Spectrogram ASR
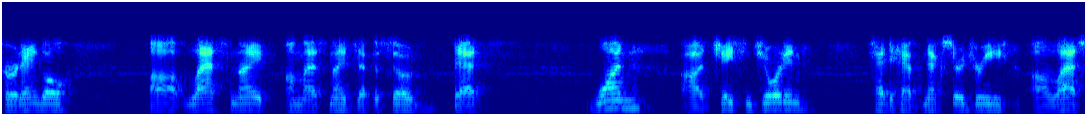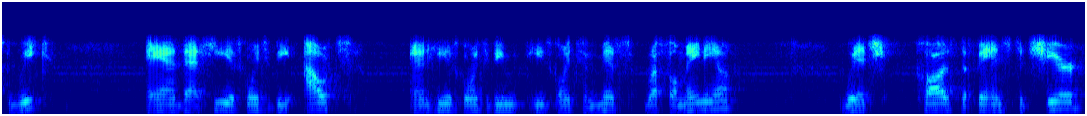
Kurt Angle uh, last night on last night's episode that one, uh, Jason Jordan had to have neck surgery uh, last week, and that he is going to be out, and he is going to be he's going to miss WrestleMania, which caused the fans to cheer.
